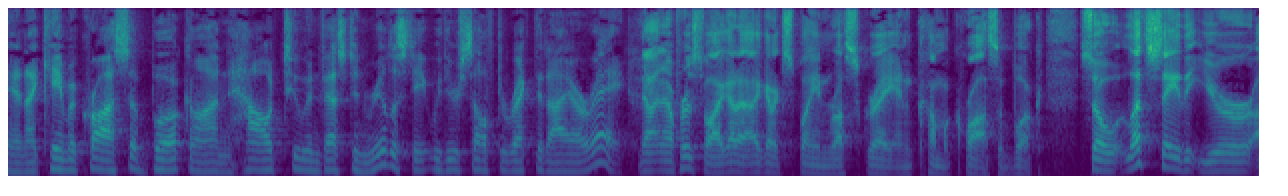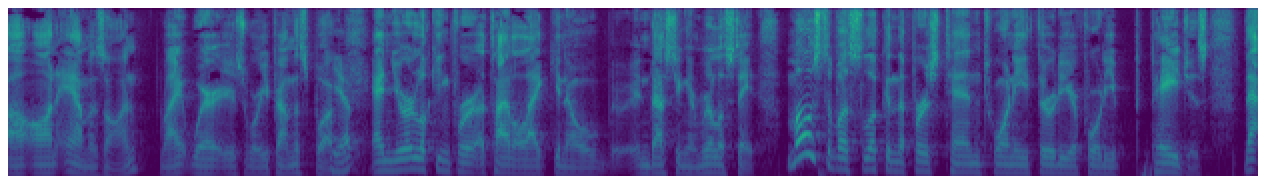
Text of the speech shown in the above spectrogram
and I came across a book on how to invest in real estate with your self-directed IRA. Now, now first of all, I got I got to explain Russ Gray and come across a book. So let's say that you're uh, on Amazon, right? Where is where you found this book, Yep. and you're looking for a title like you know investing in real estate. Most of us look in the first 10, 20, 30, or 40 pages. Now,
